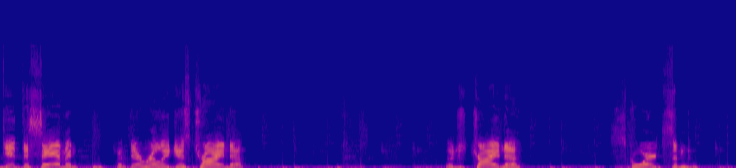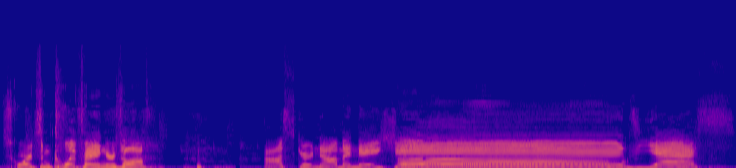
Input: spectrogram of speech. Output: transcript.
get the salmon, but they're really just trying to. They're just trying to squirt some squirt some cliffhangers off. Oscar nominations. Oh! Yes.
